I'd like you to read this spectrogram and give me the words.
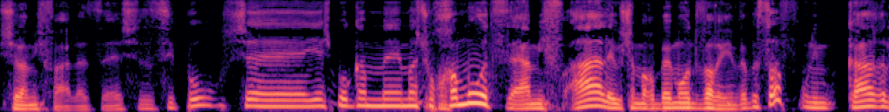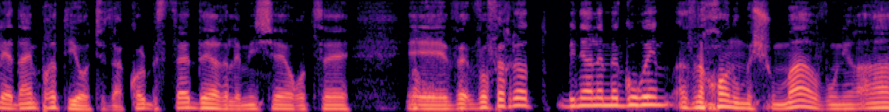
של המפעל הזה, שזה סיפור שיש בו גם אה, משהו חמוץ. זה היה מפעל, היו שם הרבה מאוד דברים, ובסוף הוא נמכר לידיים פרטיות, שזה הכל בסדר למי שרוצה, אה, והופך להיות בניין למגורים. אז נכון, הוא משומר והוא נראה...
